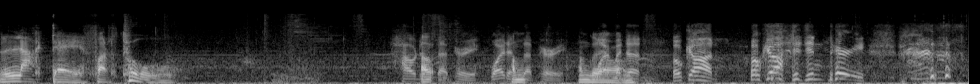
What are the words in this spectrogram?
Latte for two. How did Oh, that parry? Why didn't I'm- that parry? I'm Why gonna am I dead? Oh god! Oh god, it didn't parry!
